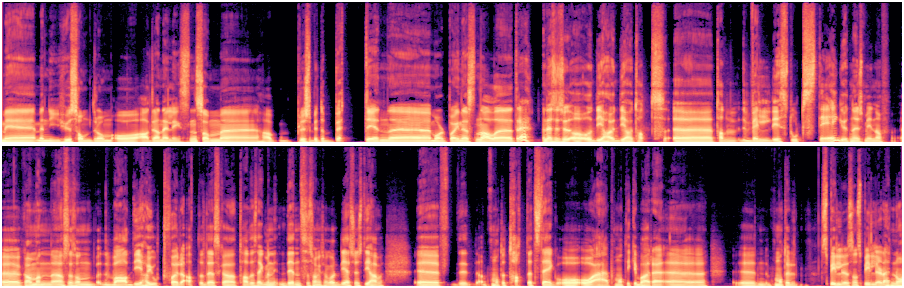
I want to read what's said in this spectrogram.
med, med Nyhus, Homdrom og Adrian Ellingsen, som uh, har plutselig begynt å bøtte inn uh, målpoeng, nesten, alle tre. Men jeg synes jo, Og, og de har jo tatt, uh, tatt veldig stort steg uten Smirnov. Uh, kan man, altså sånn, hva de har gjort for at det skal ta det steg. Men den sesongen som går, de, jeg syns de har uh, på en måte tatt et steg og, og er på en måte ikke bare eh, eh, på en måte spillere som spiller der. Nå,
